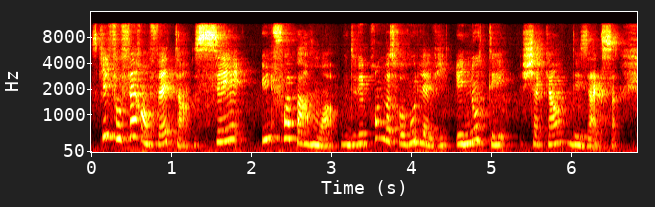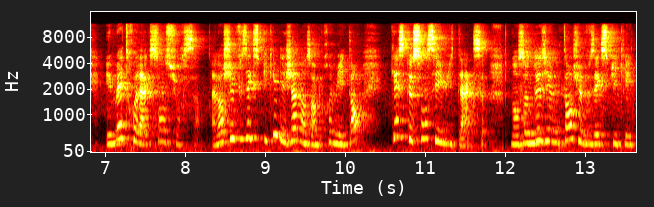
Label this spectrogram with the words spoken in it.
Ce qu'il faut faire en fait, c'est une fois par mois, vous devez prendre votre roue de la vie et noter chacun des axes et mettre l'accent sur ça. Alors, je vais vous expliquer déjà dans un premier temps qu'est-ce que sont ces huit axes. Dans un deuxième temps, je vais vous expliquer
